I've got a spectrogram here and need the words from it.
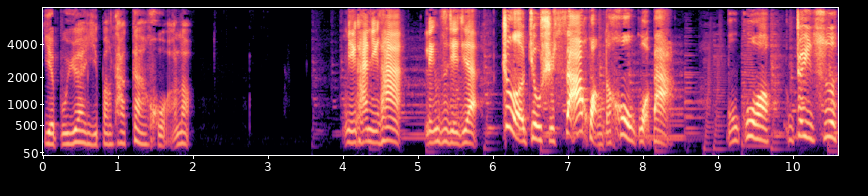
也不愿意帮他干活了。你看，你看，玲子姐姐。这就是撒谎的后果吧。不过这一次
